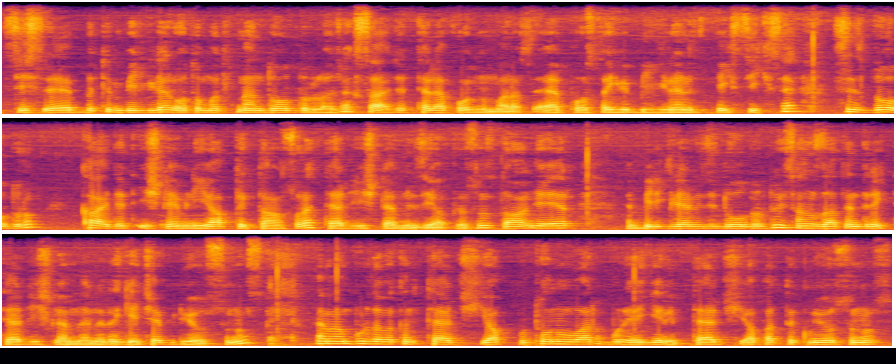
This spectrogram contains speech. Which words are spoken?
siz, e, bütün bilgiler otomatikmen doldurulacak. Sadece telefon numarası, e-posta gibi bilgileriniz eksikse siz doldurup kaydet işlemini yaptıktan sonra tercih işleminizi yapıyorsunuz. Daha önce eğer bilgilerinizi doldurduysanız zaten direkt tercih işlemlerine de geçebiliyorsunuz. Hemen burada bakın tercih yap butonu var. Buraya gelip tercih yapa tıklıyorsunuz.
